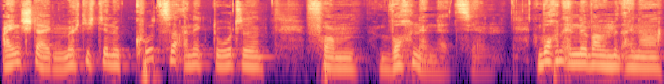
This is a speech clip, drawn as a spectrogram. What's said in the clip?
einsteigen, möchte ich dir eine kurze Anekdote vom Wochenende erzählen. Am Wochenende waren wir mit einer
